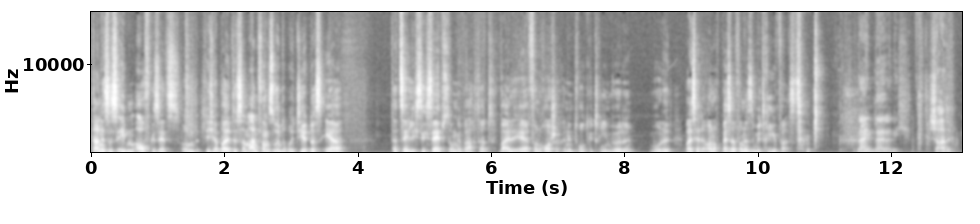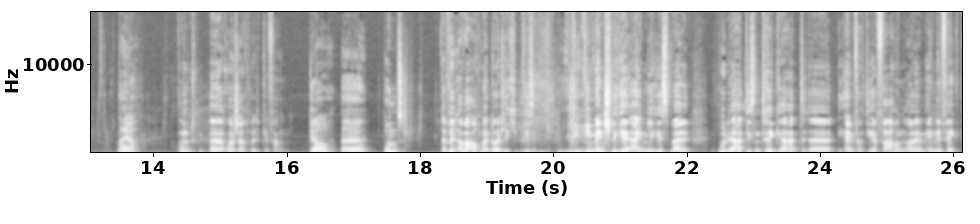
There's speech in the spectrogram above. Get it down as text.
dann ist es eben aufgesetzt. Und ich habe halt das am Anfang so interpretiert, dass er tatsächlich sich selbst umgebracht hat, weil er von Rorschach in den Tod getrieben würde, wurde, weil es hätte aber noch besser von der Symmetrie gepasst. Nein, leider nicht. Schade. Naja, Und äh, Rorschach wird gefangen. genau. Äh, und Da wird aber auch mal deutlich, wie, wie, wie menschlich er eigentlich ist, weil gut, er hat diesen Trick, er hat äh, einfach die Erfahrung, aber im Endeffekt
